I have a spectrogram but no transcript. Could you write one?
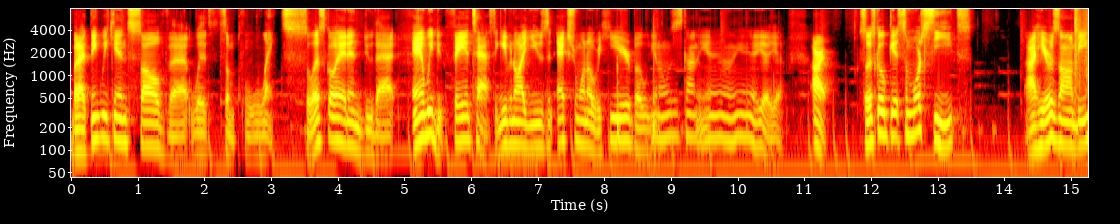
But I think we can solve that with some planks. So let's go ahead and do that. And we do. Fantastic. Even though I used an extra one over here, but you know, this is kind of, yeah, yeah, yeah, yeah. All right. So let's go get some more seeds. I hear a zombie.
